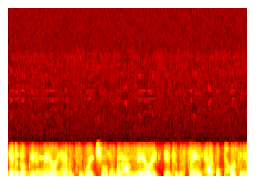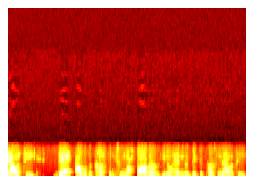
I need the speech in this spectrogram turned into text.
ended up getting married, having two great children. But I married into the same type of personality that I was accustomed to. My father, you know, had an addicted personality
